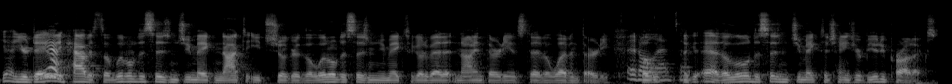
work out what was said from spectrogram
yeah, your daily Yeah. habits, the little decisions you make not to eat sugar, the little decision you make to go to bed at 9:30 instead of 11:30. It the, all adds up. Yeah, the little decisions you make to change your beauty products,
